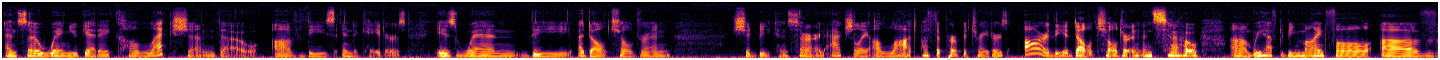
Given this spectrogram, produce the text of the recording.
And so when you get a collection, though, of these indicators, is when the adult children should be concerned. Actually, a lot of the perpetrators are the adult children, and so um, we have to be mindful of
